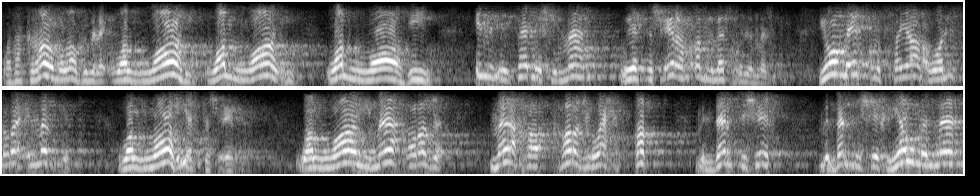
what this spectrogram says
وذكرهم الله في الملائكة. والله والله والله إن الإنسان يشمها ويستشعرها قبل ما يدخل المسجد. يوم ما يدخل السيارة هو لسه رايح المسجد. والله يستشعرها والله ما خرج ما خرج الواحد قط من درس شيخ من درس الشيخ يوما ما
